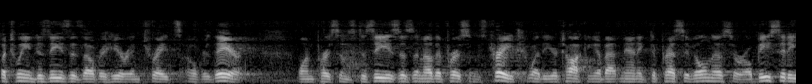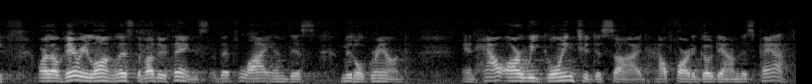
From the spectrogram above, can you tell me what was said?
between diseases over here and traits over there. One person's disease is another person's trait, whether you're talking about manic depressive illness or obesity or a very long list of other things that lie in this middle ground. And how are we going to decide how far to go down this path?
